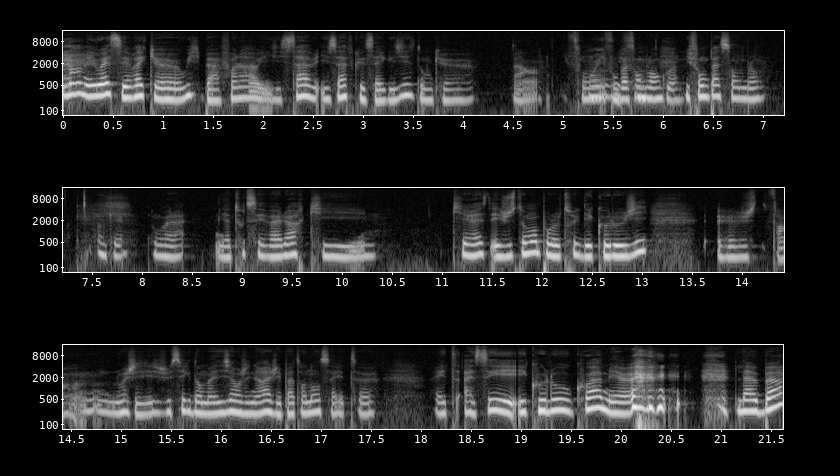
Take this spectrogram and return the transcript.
non, mais ouais, c'est vrai que oui, bah voilà, ils savent, ils savent que ça existe donc ben, ils font. ils font pas semblant quoi. Ils font pas semblant. Ok. Donc voilà, il y a toutes ces valeurs qui qui reste. Et justement, pour le truc d'écologie, euh, enfin, moi, je sais que dans ma vie, en général, j'ai pas tendance à être, euh, à être assez écolo ou quoi, mais euh, là-bas,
